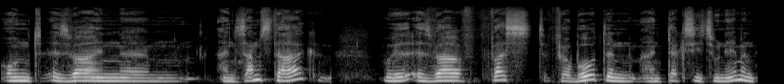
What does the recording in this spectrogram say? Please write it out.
Und es war ein, ähm, ein Samstag es war fast verboten, ein Taxi zu nehmen.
